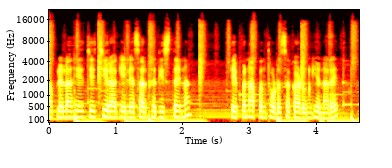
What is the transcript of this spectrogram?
आपल्याला हे जे चिरा गेल्यासारखं दिसतंय ना ते पण आपण थोडंसं काढून घेणार आहेत.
